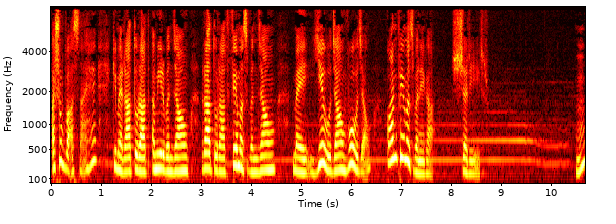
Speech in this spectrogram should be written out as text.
अशुभ वासनाएँ हैं कि मैं रातों रात अमीर बन जाऊँ रातों रात फ़ेमस बन जाऊँ, मैं ये हो जाऊँ, वो हो जाऊँ, कौन फ़ेमस बनेगा? शरीर। हम्म?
